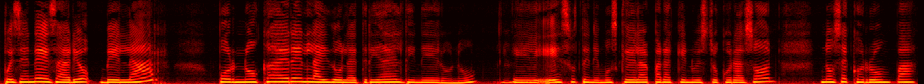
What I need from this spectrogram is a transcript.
pues es necesario velar por no caer en la idolatría del dinero, ¿no? Eh, eso tenemos que velar para que nuestro corazón no se corrompa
